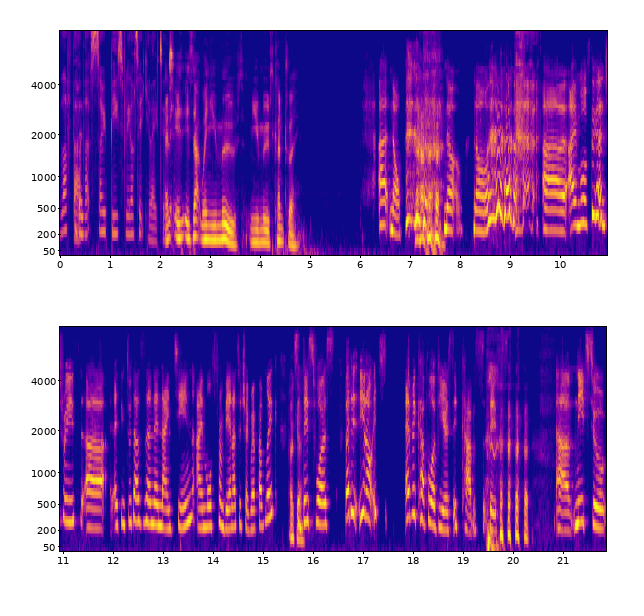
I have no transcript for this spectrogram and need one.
love that. That's so beautifully articulated. And is, is that when you moved? You moved country? Uh, no, no, no. uh, I moved to countries. Uh, I think 2019. I moved from Vienna to Czech Republic. Okay. So this was, but it, you know, it's every couple of years it comes. This uh, needs to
